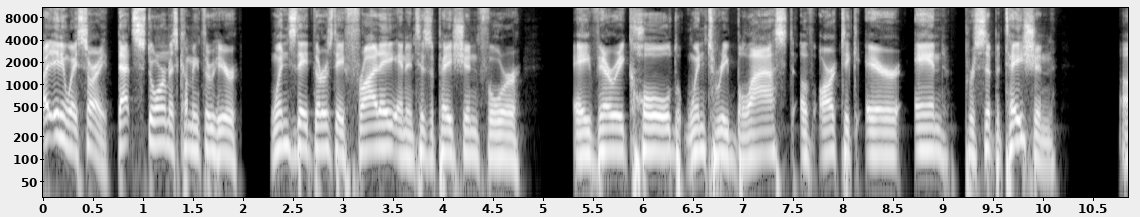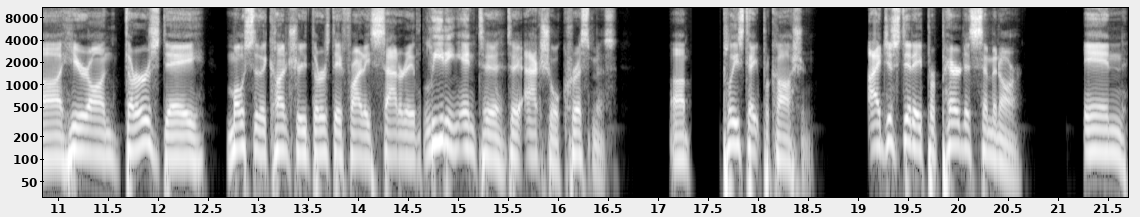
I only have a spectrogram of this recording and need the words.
uh, anyway, sorry. That storm is coming through here Wednesday, Thursday, Friday in anticipation for a very cold, wintry blast of Arctic air and precipitation uh, here on Thursday, most of the country, Thursday, Friday, Saturday, leading into to actual Christmas. Uh, please take precaution. I just did a preparedness seminar in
